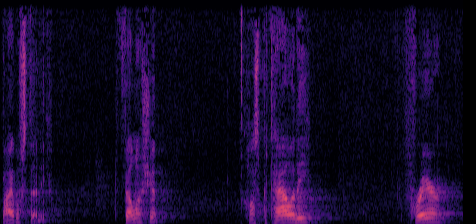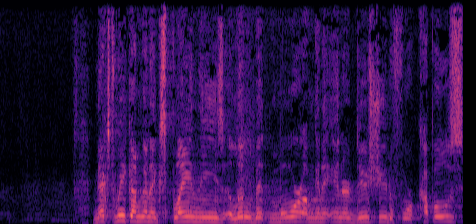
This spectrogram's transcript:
Bible study, fellowship, hospitality, prayer. Next week, I'm going to explain these a little bit more. I'm going to introduce you to four couples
